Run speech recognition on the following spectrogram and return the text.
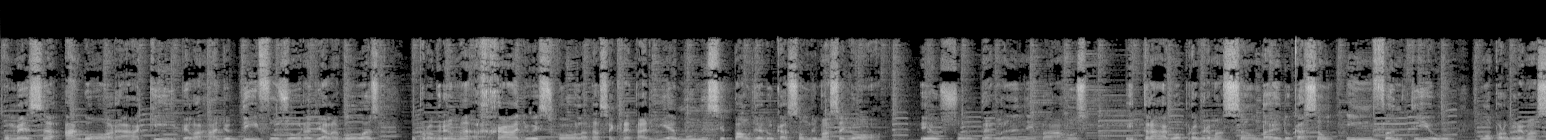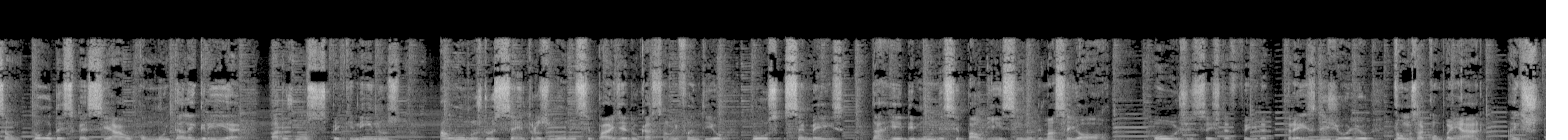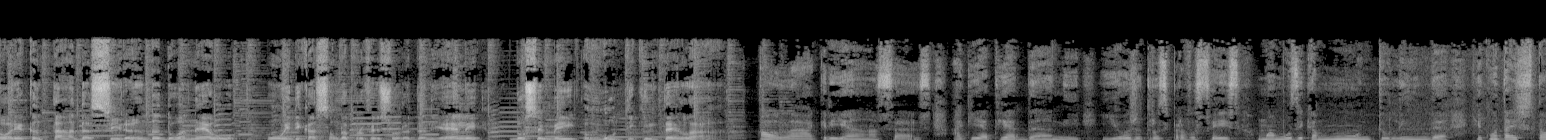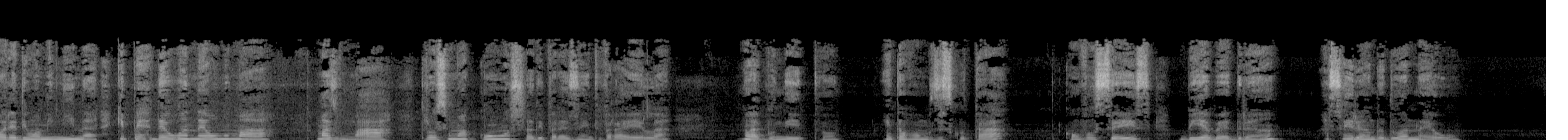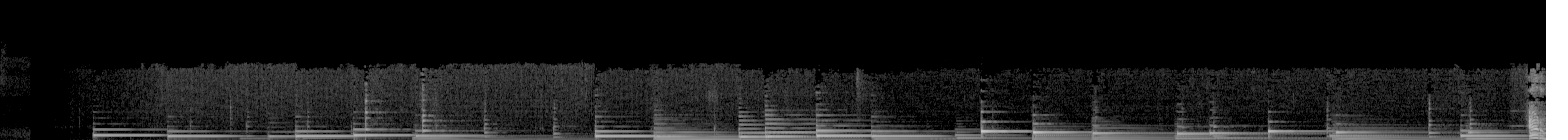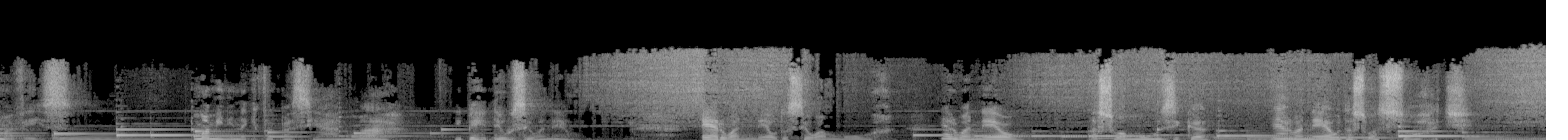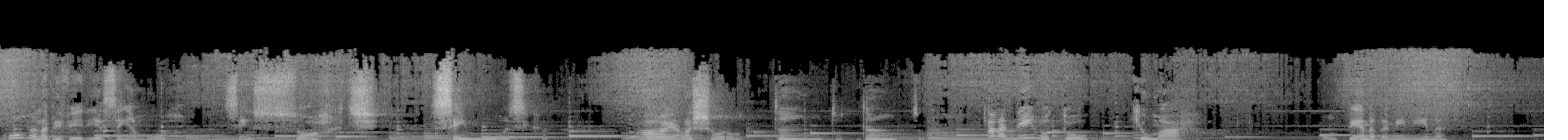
Começa agora, aqui pela Rádio Difusora de Alagoas, o programa Rádio Escola da Secretaria Municipal de Educação de Maceió. Eu sou Delane Barros e trago a programação da educação infantil, uma programação toda especial com muita alegria para os nossos pequeninos, alunos dos Centros Municipais de Educação Infantil, os CEMEIs, da Rede Municipal de Ensino de Maceió. Hoje, sexta-feira, 3 de julho, vamos acompanhar a história cantada Ciranda do Anel, uma indicação da professora Daniele do CEMEI Ruth Quintela. Olá, crianças! Aqui é a tia Dani e hoje eu trouxe para vocês uma música muito linda que conta a história de uma menina que perdeu o anel no mar, mas o mar trouxe uma concha de presente para ela. Não é bonito? Então vamos escutar? Com vocês, Bia Bedran, A Ciranda do Anel. Era uma vez uma menina que foi passear no mar e perdeu o seu anel. Era o anel do seu amor era o anel da sua música, era o anel da sua sorte. Como ela viveria sem amor, sem sorte, sem música? Ai, ela chorou tanto, tanto, que ela nem notou que o mar, com pena da menina,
